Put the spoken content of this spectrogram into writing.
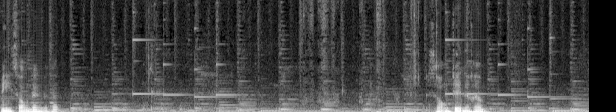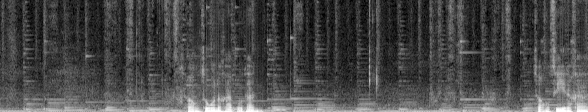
มี2 1นะครับ สองเจ็ดนะครับสองศูนย์นะครับทุกท่านสองสี่นะครับ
